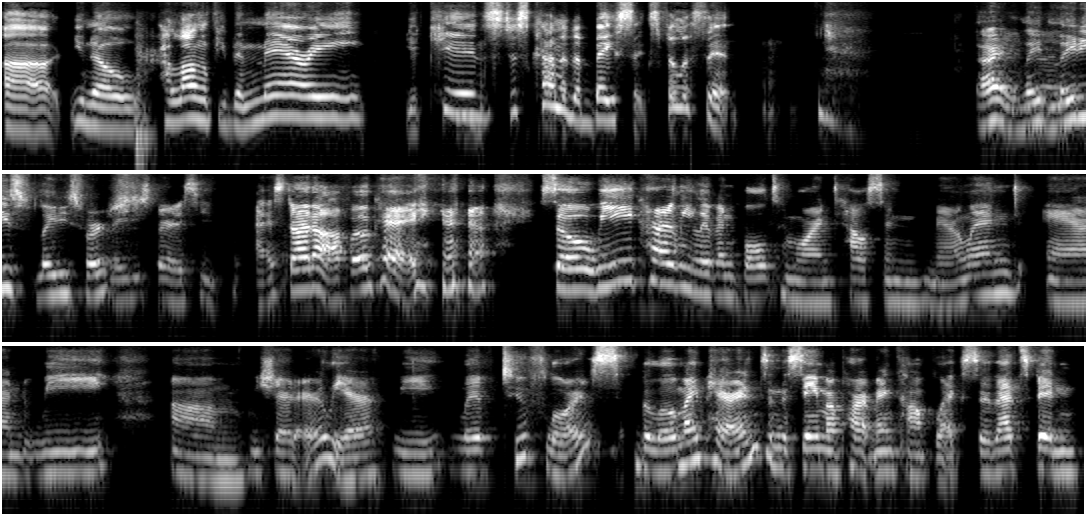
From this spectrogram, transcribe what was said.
uh, you know, how long have you been married? Your kids, just kind of the basics. Fill us in. All right, la- ladies, ladies first. Ladies first. I start off. Okay. so we currently live in Baltimore in Towson, Maryland, and we um, we shared earlier. We live two floors below my parents in the same apartment complex. So that's been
